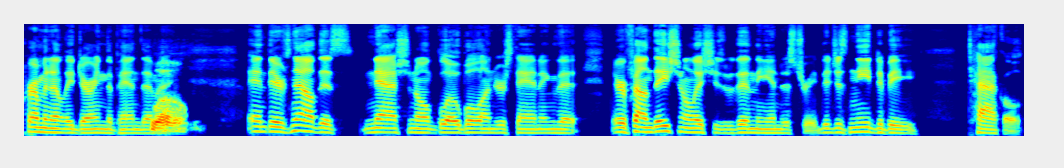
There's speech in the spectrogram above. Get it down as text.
permanently during the pandemic. Whoa. And there's now this national, global understanding that there are foundational issues within the industry that just need to be tackled.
